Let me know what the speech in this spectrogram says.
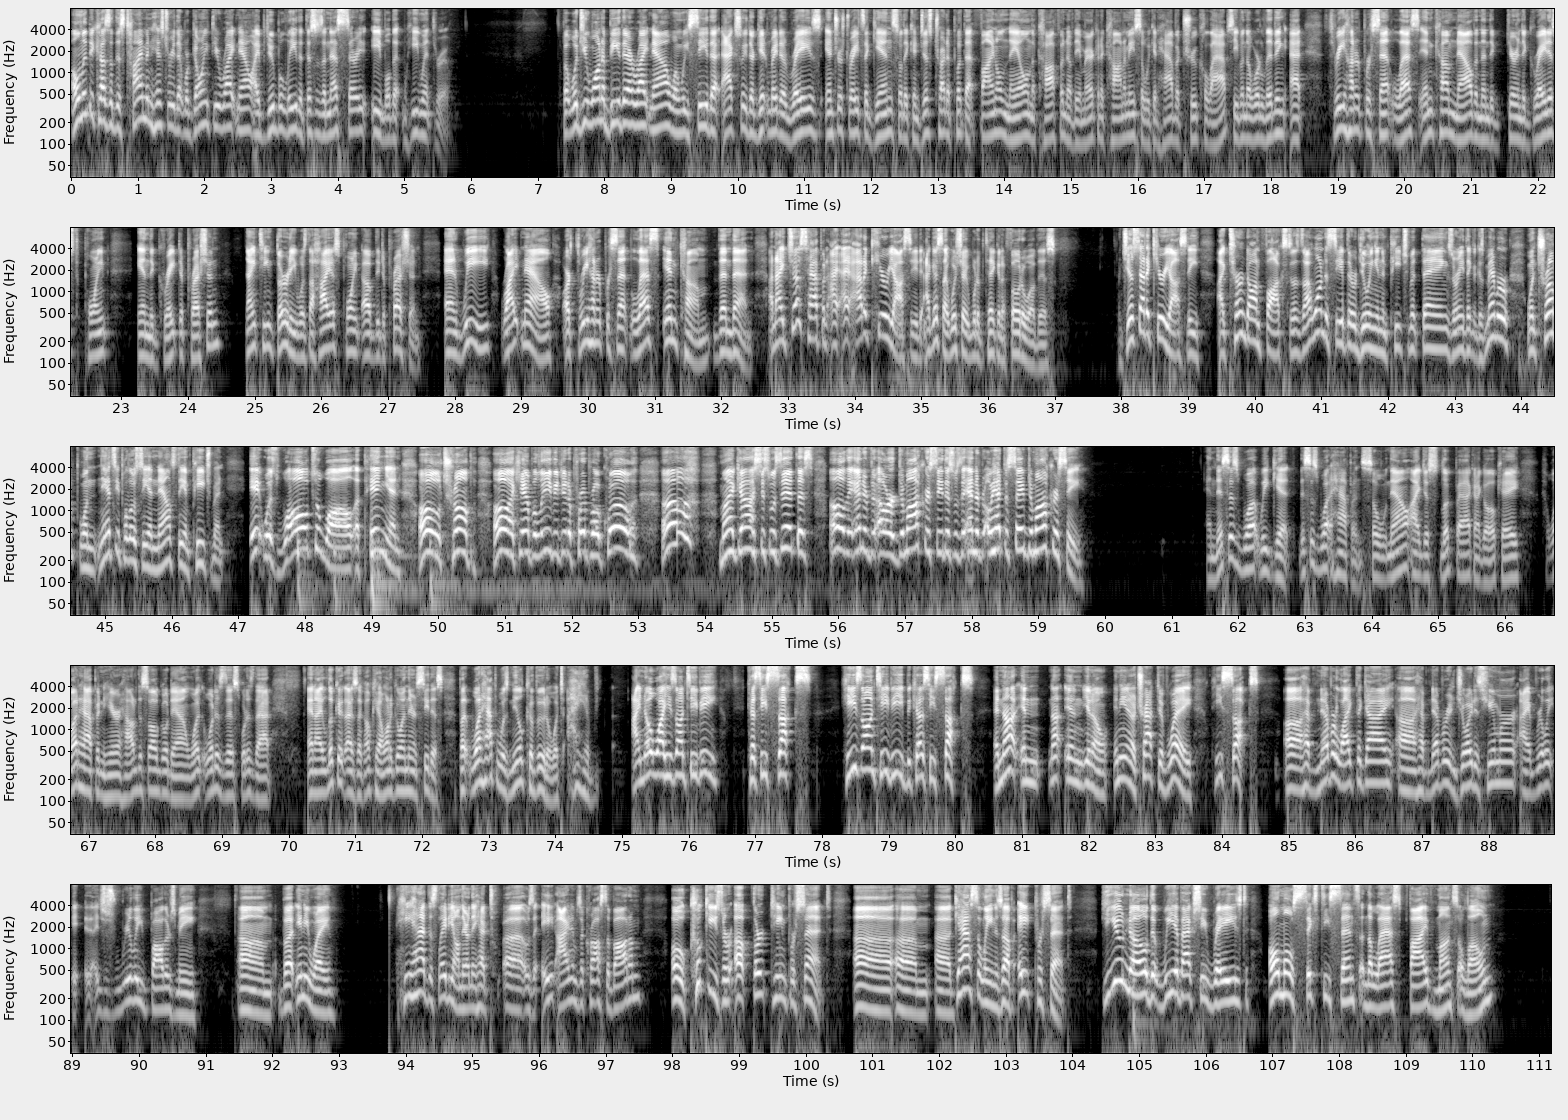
Only because of this time in history that we're going through right now, I do believe that this is a necessary evil that he went through. But would you want to be there right now when we see that actually they're getting ready to raise interest rates again so they can just try to put that final nail in the coffin of the American economy so we can have a true collapse, even though we're living at 300% less income now than the, during the greatest point in the Great Depression? 1930 was the highest point of the Depression and we right now are 300% less income than then. And I just happened, I, I, out of curiosity, I guess I wish I would have taken a photo of this. Just out of curiosity, I turned on Fox because I wanted to see if they were doing an impeachment things or anything. Because remember when Trump, when Nancy Pelosi announced the impeachment, it was wall to wall opinion. Oh, Trump. Oh, I can't believe he did a pro pro quo. Oh, my gosh, this was it. This, oh, the end of our democracy. This was the end of, oh, we had to save democracy. And this is what we get. This is what happens. So now I just look back and I go, okay, what happened here? How did this all go down? What What is this? What is that? And I look at, I was like, okay, I want to go in there and see this. But what happened was Neil Cavuto, which I have, I know why he's on TV because he sucks. He's on TV because he sucks, and not in not in you know any attractive way. He sucks. Uh, have never liked the guy. Uh, have never enjoyed his humor. I really, it, it just really bothers me. Um, but anyway, he had this lady on there, and they had uh, it was eight items across the bottom. Oh, cookies are up thirteen percent. Uh, um, uh, gasoline is up eight percent. Do you know that we have actually raised almost 60 cents in the last five months alone.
